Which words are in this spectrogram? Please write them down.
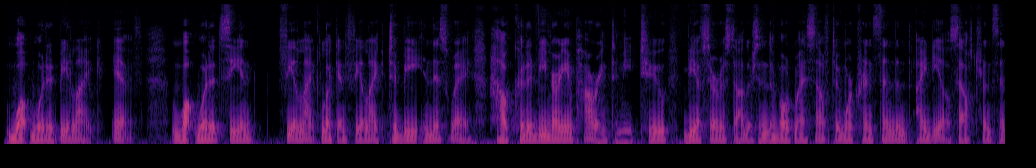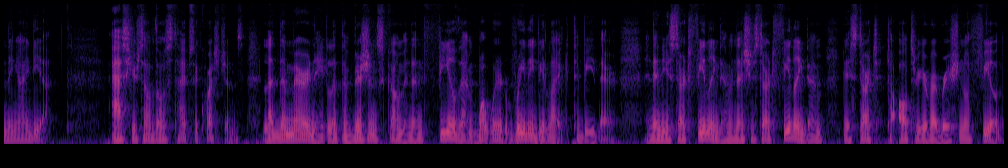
What would it be like if? What would it see and feel like, look and feel like to be in this way? How could it be very empowering to me to be of service to others and devote myself to a more transcendent ideal, self-transcending idea? Ask yourself those types of questions. Let them marinate, let the visions come and then feel them. What would it really be like to be there? And then you start feeling them. And as you start feeling them, they start to alter your vibrational field.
